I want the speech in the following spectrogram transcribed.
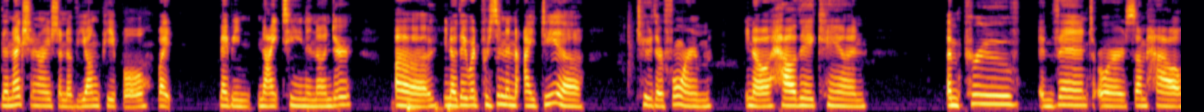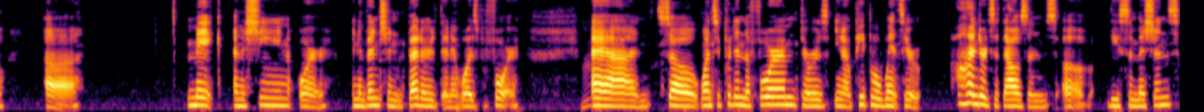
the next generation of young people, like maybe 19 and under, uh, you know, they would present an idea to their form, you know, how they can improve, invent, or somehow uh, make a machine or an invention better than it was before. Mm. And so once we put in the forum, there was, you know, people went through hundreds of thousands of these submissions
